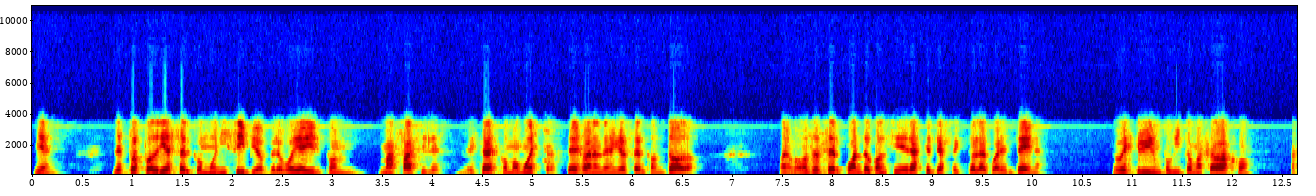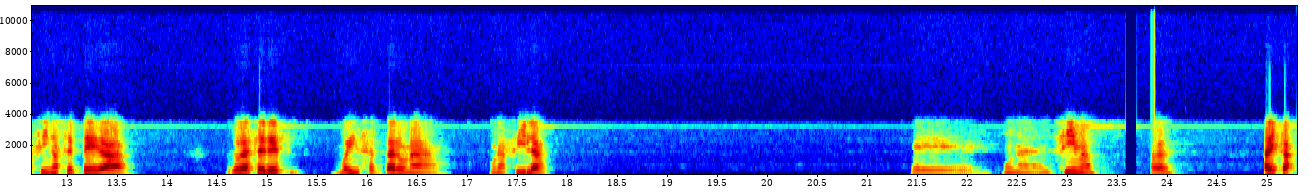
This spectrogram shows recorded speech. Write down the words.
Bien. Después podría ser con municipio, pero voy a ir con más fáciles. Esta es como muestra. Ustedes van a tener que hacer con todo. Bueno, vamos a hacer cuánto considerás que te afectó la cuarentena. Lo voy a escribir un poquito más abajo, así no se pega. Lo que voy a hacer es, voy a insertar una, una fila, eh, una encima, a ver, ahí está.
